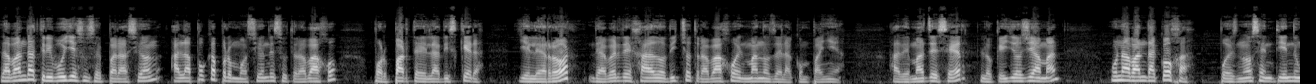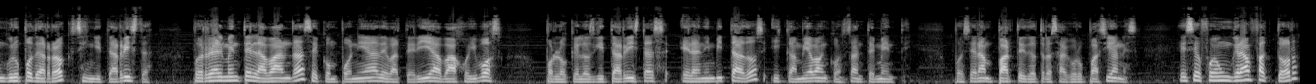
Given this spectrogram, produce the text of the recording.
la banda atribuye su separación a la poca promoción de su trabajo por parte de la disquera y el error de haber dejado dicho trabajo en manos de la compañía, además de ser lo que ellos llaman una banda coja, pues no se entiende un grupo de rock sin guitarrista, pues realmente la banda se componía de batería, bajo y voz, por lo que los guitarristas eran invitados y cambiaban constantemente, pues eran parte de otras agrupaciones. Ese fue un gran factor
